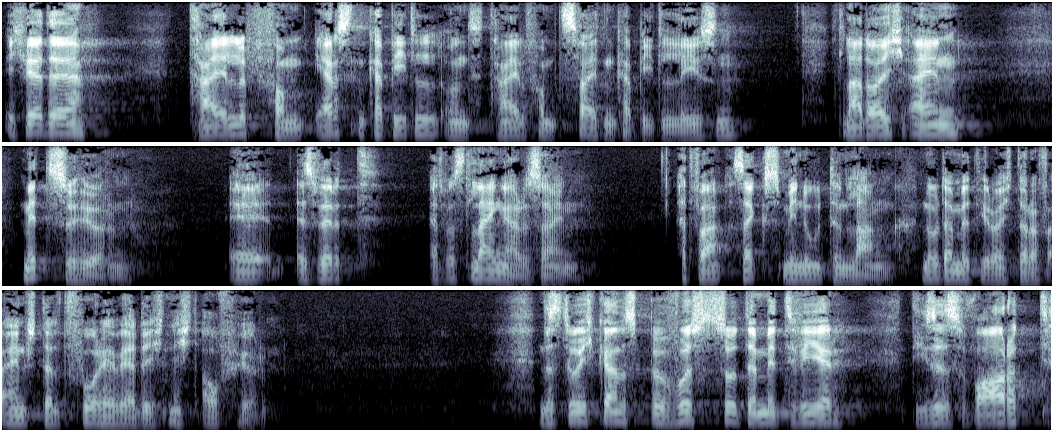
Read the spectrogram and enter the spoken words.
Ich werde Teil vom ersten Kapitel und Teil vom zweiten Kapitel lesen. Ich lade euch ein, mitzuhören. Äh, es wird etwas länger sein etwa sechs Minuten lang, nur damit ihr euch darauf einstellt, vorher werde ich nicht aufhören. Das tue ich ganz bewusst so, damit wir dieses Wort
